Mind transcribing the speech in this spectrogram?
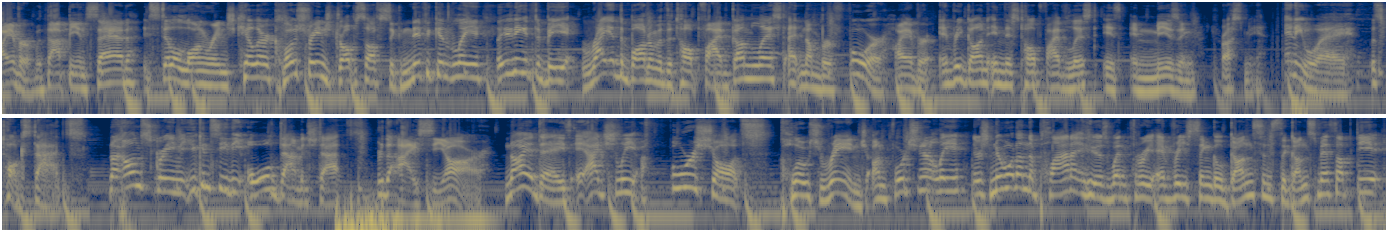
However, with that being said, it's still a long-range killer. Close range drops off significantly, leading it to be right at the bottom of the top five gun list at number four. However, every gun in this top five list is amazing. Trust me. Anyway, let's talk stats. Now on screen, you can see the old damage stats for the ICR. Nowadays, it actually four shots close range. Unfortunately, there's no one on the planet who has went through every single gun since the gunsmith update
